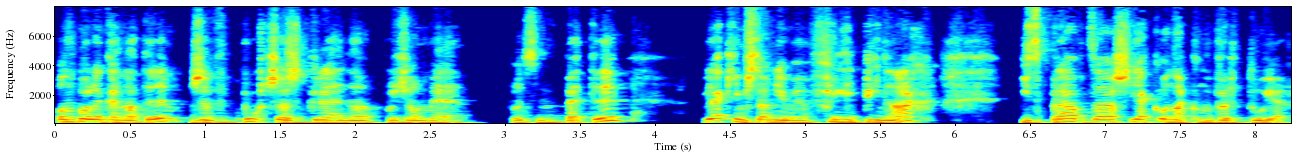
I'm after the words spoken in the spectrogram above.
On polega na tym, że wypuszczasz grę na poziomie, powiedzmy, bety, w jakimś tam, nie wiem, Filipinach i sprawdzasz, jak ona konwertuje,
